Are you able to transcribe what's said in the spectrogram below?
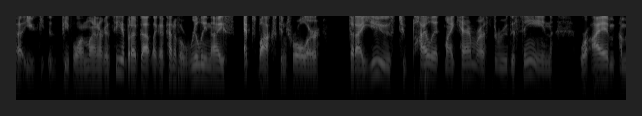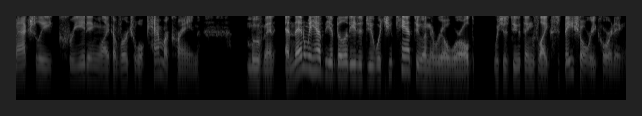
uh, you people online are going to see it, but I've got like a kind of a really nice Xbox controller that I use to pilot my camera through the scene, where I am I'm actually creating like a virtual camera crane movement, and then we have the ability to do what you can't do in the real world, which is do things like spatial recording,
